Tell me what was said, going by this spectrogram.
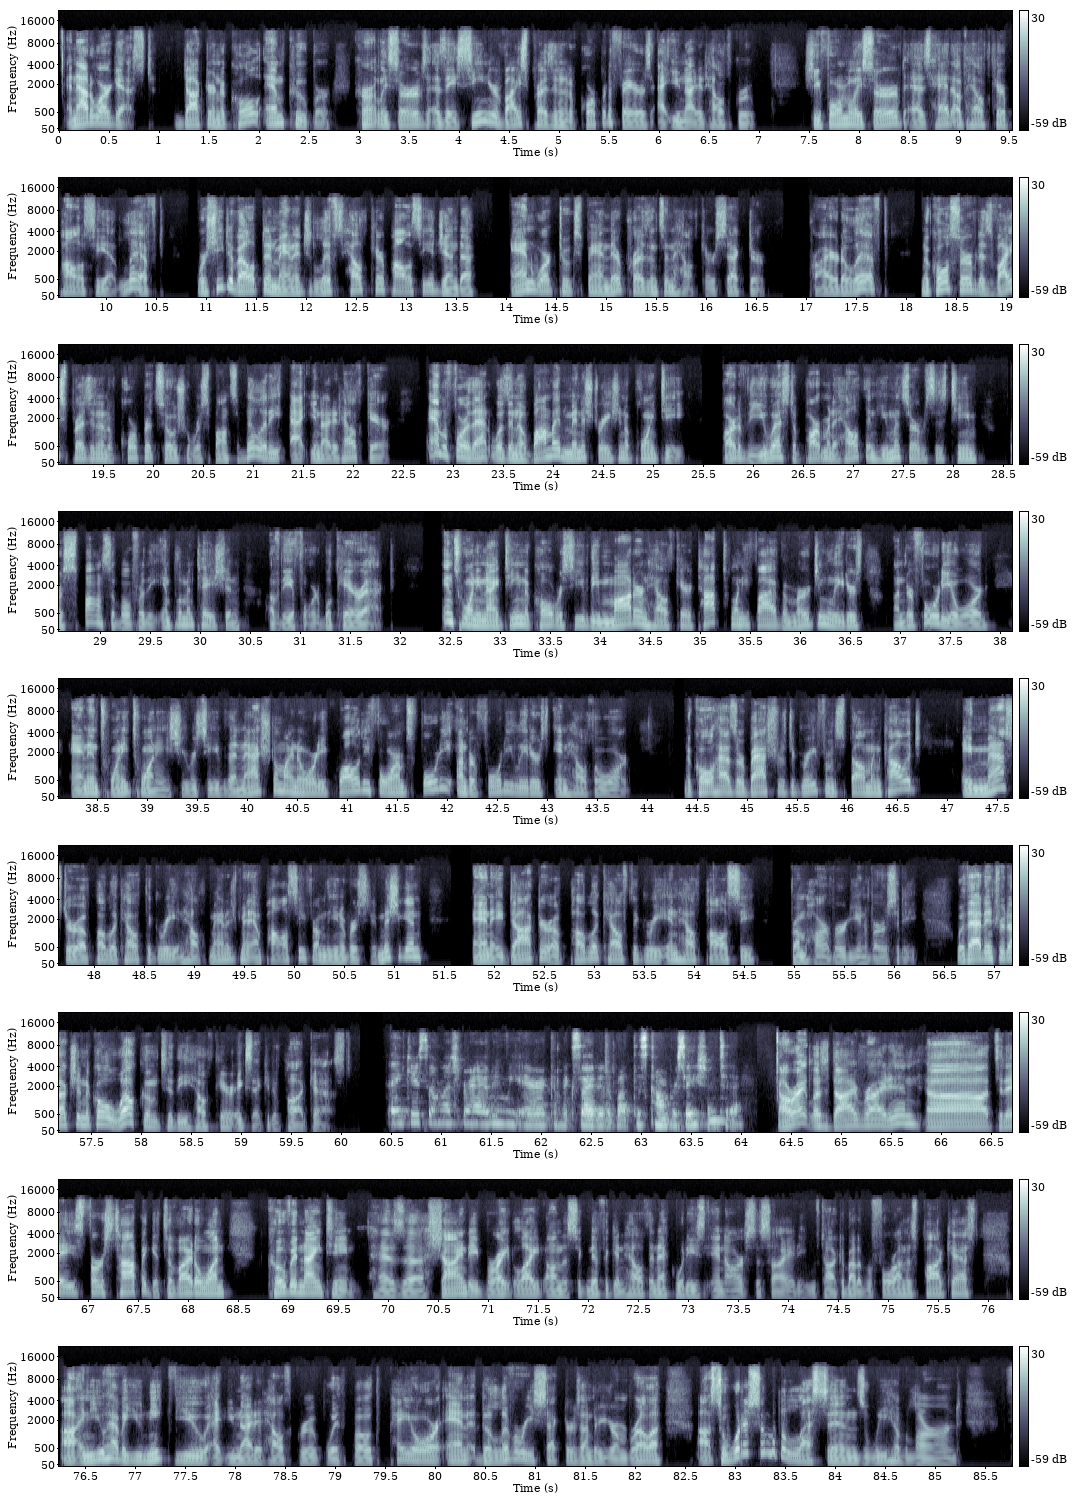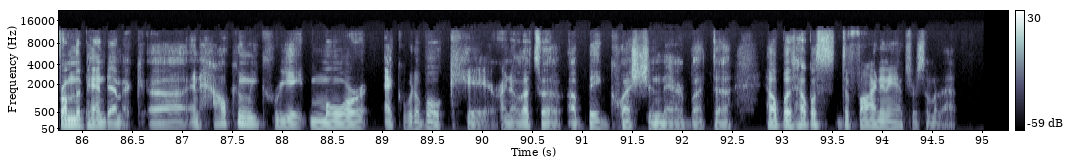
And now to our guest. Dr. Nicole M. Cooper currently serves as a Senior Vice President of Corporate Affairs at United Health Group. She formerly served as Head of Healthcare Policy at Lyft where she developed and managed Lyft's healthcare policy agenda and worked to expand their presence in the healthcare sector. Prior to Lyft, Nicole served as Vice President of Corporate Social Responsibility at United Healthcare, and before that was an Obama administration appointee, part of the U.S. Department of Health and Human Services team responsible for the implementation of the Affordable Care Act. In 2019, Nicole received the Modern Healthcare Top 25 Emerging Leaders Under 40 Award and in 2020, she received the National Minority Quality Forum's 40 Under 40 Leaders in Health Award. Nicole has her bachelor's degree from Spelman College, a Master of Public Health degree in Health Management and Policy from the University of Michigan, and a Doctor of Public Health degree in Health Policy from Harvard University. With that introduction, Nicole, welcome to the Healthcare Executive Podcast. Thank you so much for having me, Eric. I'm excited about this conversation today. All right, let's dive right in. Uh, today's first topic, it's a vital one. COVID 19 has uh, shined a bright light on the significant health inequities in our society. We've talked about it before on this podcast, uh, and you have a unique view at United Health Group with both payor and delivery sectors under your umbrella. Uh, so, what are some of the lessons we have learned from the pandemic uh, and how can we create more equitable care? I know that's a, a big question there but uh, help us help us define and answer some of that.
